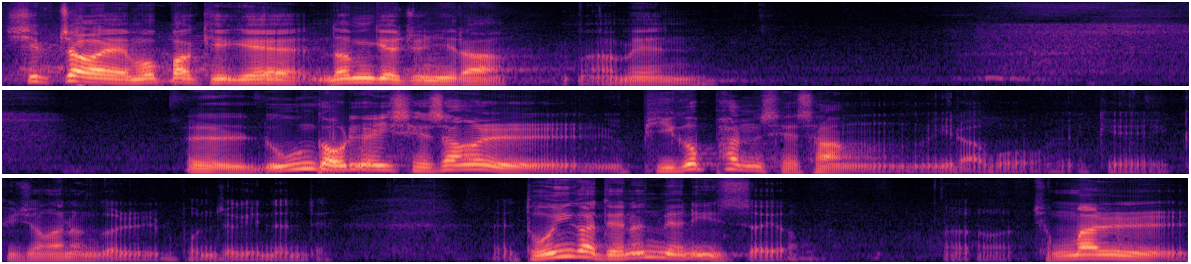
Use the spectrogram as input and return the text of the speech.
십자가에 못 박히게 넘겨주니라 아멘. 누군가 우리가 이 세상을 비겁한 세상이라고 이렇게 규정하는 걸 본 적이 있는데 동의가 되는 면이 있어요. 어, 정말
